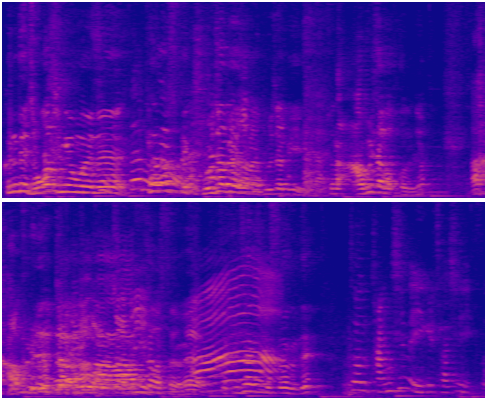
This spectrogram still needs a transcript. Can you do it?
근데 저 같은 경우에는 태어났을 때그 돌잡이 하잖아요 돌잡이 저는 압을 잡았거든요 아 앞을 아, 돌잡이? 압을 잡았어요 네. 아. 괜찮으셨어요 근데? 전 당신을 이길 자신 있어.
